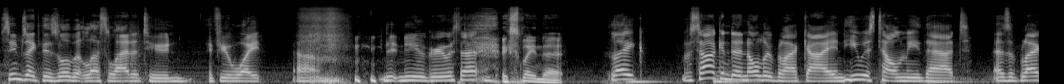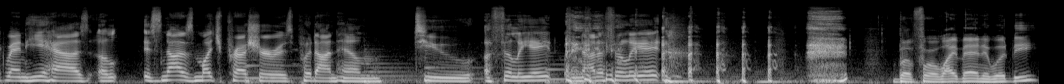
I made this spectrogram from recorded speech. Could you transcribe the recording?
seems like there's a little bit less latitude if you're white. Um, do, do you agree with that? Explain that. Like I was talking to an older black guy, and he was telling me that as a black man, he has a, it's not as much pressure is put on him to affiliate or not affiliate. but for a white man, it would be.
